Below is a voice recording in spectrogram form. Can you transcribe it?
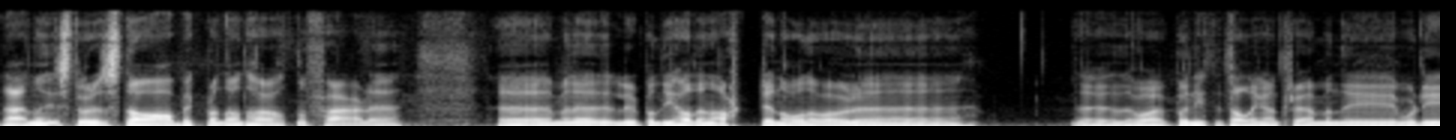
det er noen historier. Stabæk blant annet har hatt noen fæle. eh, men jeg lurer på om de hadde en artig nå. Det var eh, det, det var på 90-tallet en gang, tror jeg, men de, hvor de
